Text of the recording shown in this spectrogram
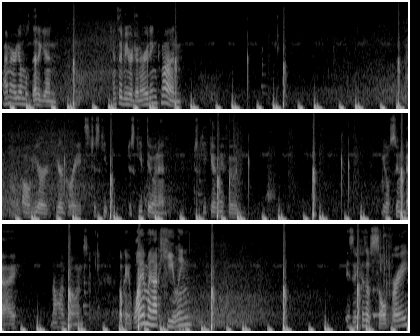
why am I already almost dead again? Can't I be regenerating? Come on. Oh, you're you're great. Just keep just keep doing it. Just keep giving me food. You'll soon die. And I'll have bones. Okay, why am I not healing? Is it because of sulfur? I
